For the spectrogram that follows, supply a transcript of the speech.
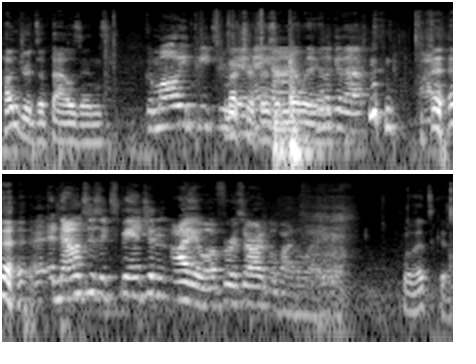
hundreds of thousands. Grimaldi Pizzeria. Not sure if Hang there's a on, let me million. look it up. Uh, Announces expansion in Iowa. First article, by the way. well, that's good.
